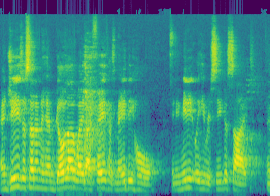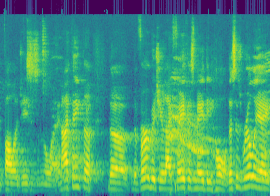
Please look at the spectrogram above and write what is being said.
And Jesus said unto him, Go thy way, thy faith has made thee whole. And immediately he received his sight and followed Jesus in the way. And I think the the, the verbiage here, thy faith has made thee whole. This is really a,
